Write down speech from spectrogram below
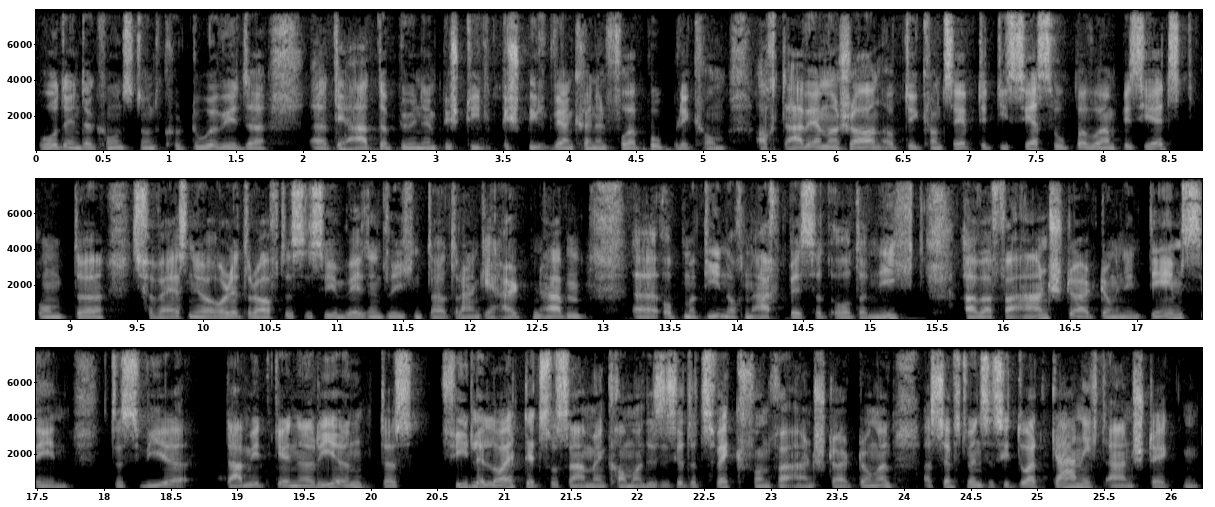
oder in der Kunst und Kultur wieder äh, Theaterbühnen bespielt, bespielt werden können vor Publikum. Auch da werden wir schauen, ob die Konzepte, die sehr super waren bis jetzt, und äh, es verweisen ja alle darauf, dass sie sich im Wesentlichen daran gehalten haben, äh, ob man die noch nachbessert oder nicht. Aber Veranstaltungen in dem Sinn, dass wir damit generieren, dass viele Leute zusammenkommen. Das ist ja der Zweck von Veranstaltungen, selbst wenn sie sich dort gar nicht anstecken.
